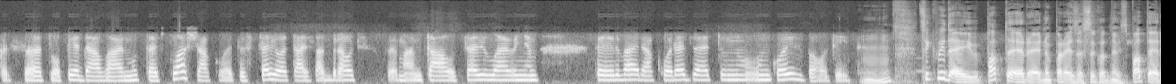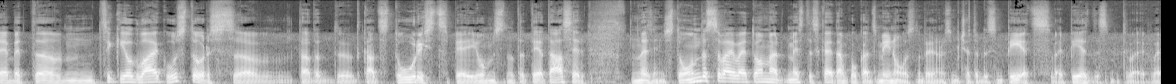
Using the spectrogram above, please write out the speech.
kas uh, to piedāvājumu uztais plašāk, lai tas ceļotājs atbrauc, piemēram, tālu ceļu, lai viņam uh, te ir vairāk ko redzēt un, un ko izbaudīt. Mm -hmm. Cik vidēji patērē, nu, pareizāk sakot, nevis patērē, bet um, cik ilgu laiku uzturs uh, tātad, uh, kāds turists pie jums? Nu, tie, tās ir nezinu, stundas, vai, vai tomēr mēs te skaitām kaut kādas minūtes, nu, piemēram, 45 vai 50 vai, vai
